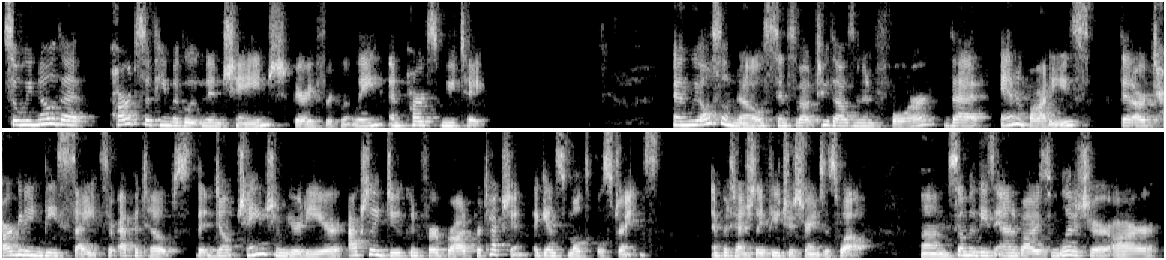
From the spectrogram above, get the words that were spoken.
So we know that parts of hemagglutinin change very frequently and parts mutate. And we also know since about 2004 that antibodies that are targeting these sites or epitopes that don't change from year to year actually do confer broad protection against multiple strains and potentially future strains as well. Um, some of these antibodies from literature are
